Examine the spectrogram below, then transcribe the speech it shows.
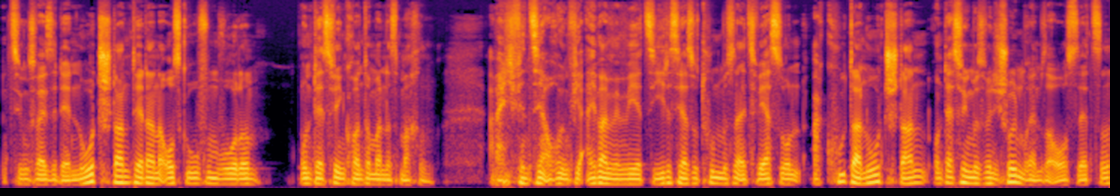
beziehungsweise der Notstand, der dann ausgerufen wurde. Und deswegen konnte man das machen. Aber ich finde es ja auch irgendwie albern, wenn wir jetzt jedes Jahr so tun müssen, als wäre es so ein akuter Notstand und deswegen müssen wir die Schuldenbremse aussetzen.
